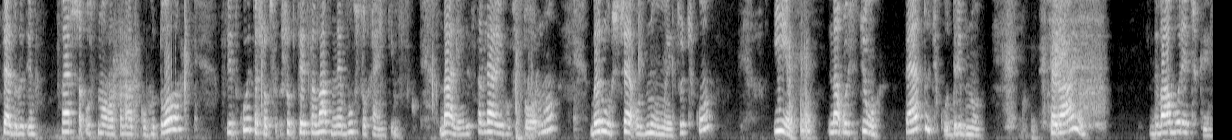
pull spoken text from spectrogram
Все, друзі, перша основа салатку готова. слідкуйте, щоб, щоб цей салат не був сухеньким. Далі відставляю його в сторону, беру ще одну мисочку і на ось цю терточку дрібну стираю два бурячки.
